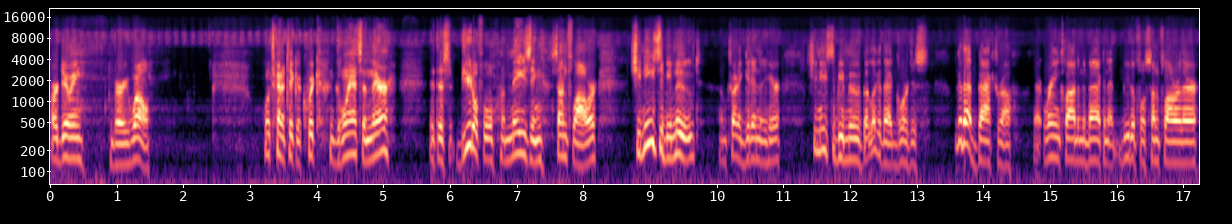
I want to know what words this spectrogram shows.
are doing very well. Let's kind of take a quick glance in there at this beautiful, amazing sunflower. She needs to be moved. I'm trying to get into here. She needs to be moved, but look at that gorgeous, look at that backdrop. That rain cloud in the back and that beautiful sunflower there.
